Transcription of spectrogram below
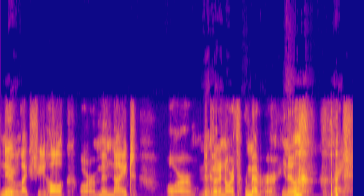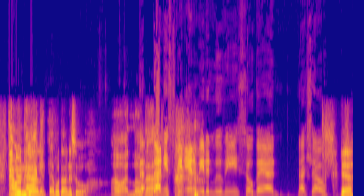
new Right. like She Hulk or Moon Knight or Moon Dakota Knight. North, whomever, you know? right. Power Moon Pack. Girl, Devil Dinosaur. Oh, I love That, that. that needs to be an animated movie so bad. That show. Yeah,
